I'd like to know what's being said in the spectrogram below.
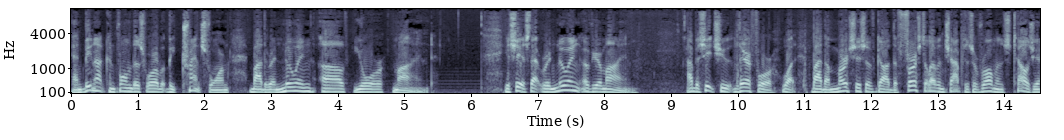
and be not conformed to this world, but be transformed by the renewing of your mind you see, it's that renewing of your mind. I beseech you, therefore, what? By the mercies of God. The first 11 chapters of Romans tells you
